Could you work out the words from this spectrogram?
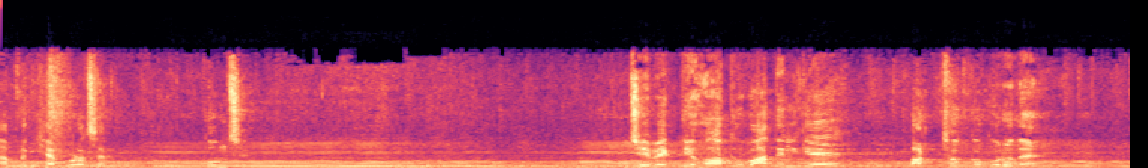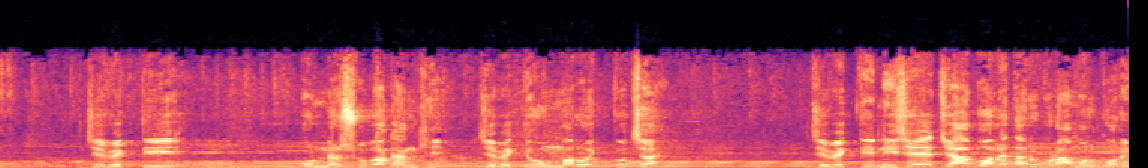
আপনি খেয়াল করেছেন? কমছে। যে ব্যক্তি হক ও বাতিলকে পার্থক্য করে দেয়, যে ব্যক্তি অন্যের শুভাকাঙ্ক্ষী, যে ব্যক্তি উম্মার ঐক্য চায়, যে ব্যক্তি নিজে যা বলে তার উপর আমল করে,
